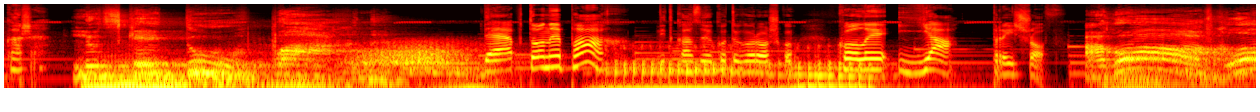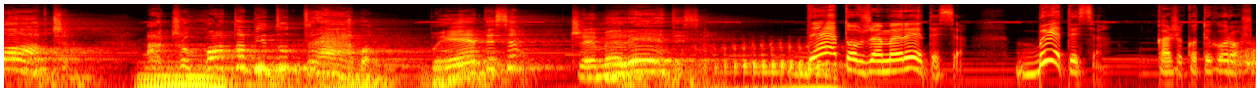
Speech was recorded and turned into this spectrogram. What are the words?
каже. Людський дух пахне. Де б то не пах, відказує Котигорошко, коли я прийшов. Агов, хлопче, а чого тобі тут треба? Битися чи миритися? Де то вже миритися? Битися, каже Котигорошко.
